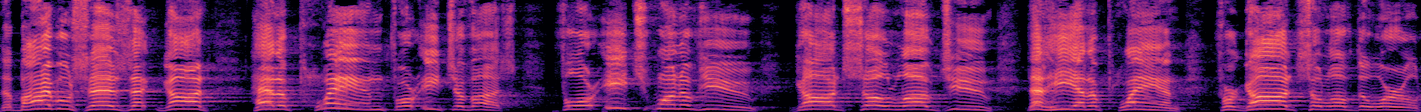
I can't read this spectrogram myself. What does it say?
The Bible says that God had a plan for each of us, for each one of you. God so loved you that he had a plan. For God so loved the world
